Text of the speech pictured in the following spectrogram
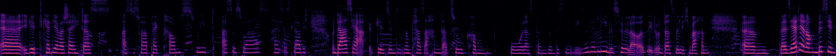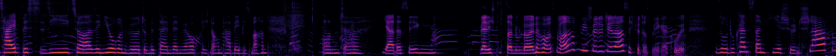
äh, ihr kennt ja wahrscheinlich das Accessoire-Pack Traumsuite Accessoires, heißt das, glaube ich. Und da ist ja, sind ja so ein paar Sachen dazu gekommen, wo das dann so ein bisschen wie so eine Liebeshöhle aussieht. Und das will ich machen. Ähm, weil sie hat ja noch ein bisschen Zeit, bis sie zur Seniorin wird. Und bis dahin werden wir hoffentlich noch ein paar Babys machen. Und äh, ja, deswegen werde ich das dann im neuen Haus machen. Wie findet ihr das? Ich finde das mega cool. So, du kannst dann hier schön schlafen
